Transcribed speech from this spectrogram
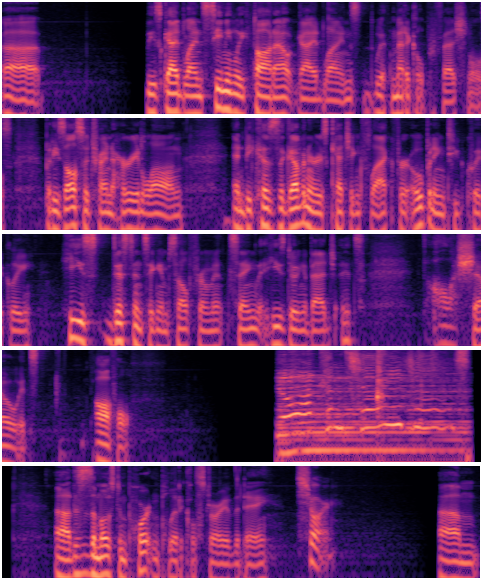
uh, these guidelines seemingly thought out guidelines with medical professionals, but he's also trying to hurry it along. And because the governor is catching flack for opening too quickly, he's distancing himself from it, saying that he's doing a bad. j- It's it's all a show. It's awful. You're contagious. Uh, this is the most important political story of the day. Sure. Um,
